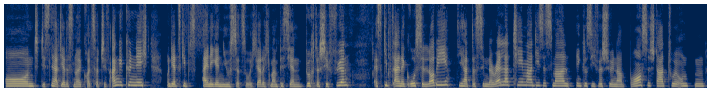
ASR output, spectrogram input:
Und Disney hat ja das neue Kreuzfahrtschiff angekündigt und jetzt gibt es einige News dazu. Ich werde euch mal ein bisschen durch das Schiff führen. Es gibt eine große Lobby, die hat das Cinderella-Thema dieses Mal, inklusive schöner Bronzestatue unten.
